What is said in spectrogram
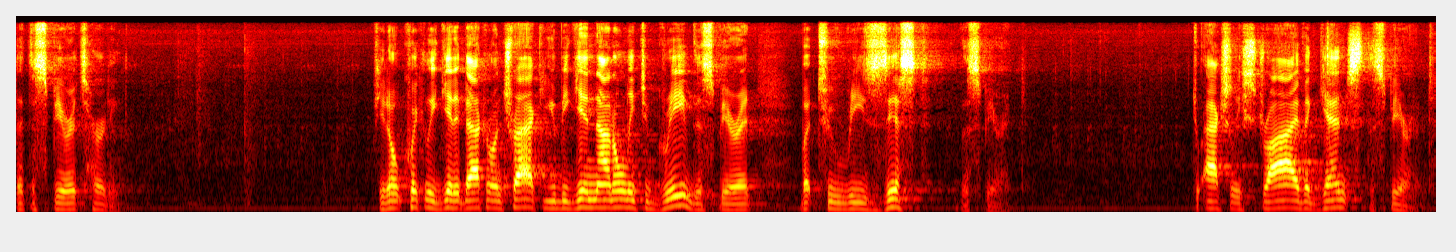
that the Spirit's hurting. If you don't quickly get it back on track, you begin not only to grieve the Spirit, but to resist the Spirit, to actually strive against the Spirit.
